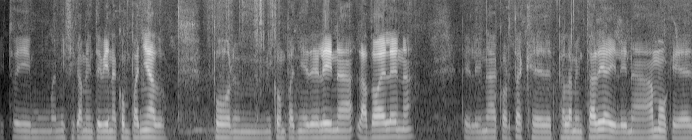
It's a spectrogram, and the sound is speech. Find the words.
Estoy magníficamente bien acompañado por mi compañera Elena, las dos Elenas, Elena Cortés, que es parlamentaria, y Elena Amo, que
